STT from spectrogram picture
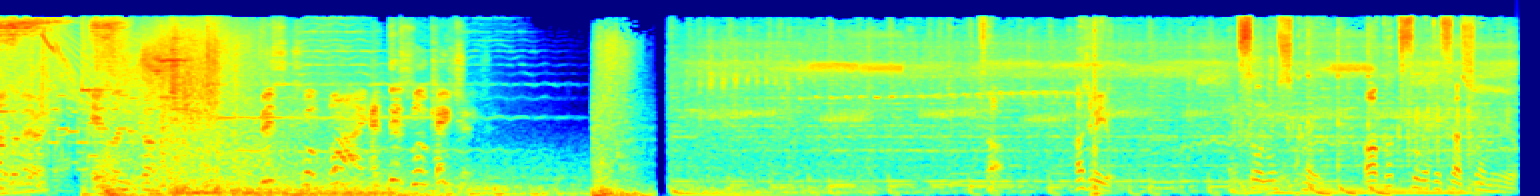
South America, inland coast. Fists will fly at this location. さあ始めようその視界赤く染めて差し上げよう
